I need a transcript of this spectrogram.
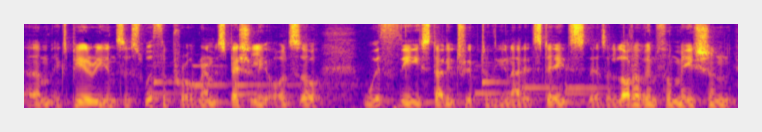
um, experiences with the program, especially also with the study trip to the United States. There's a lot of information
